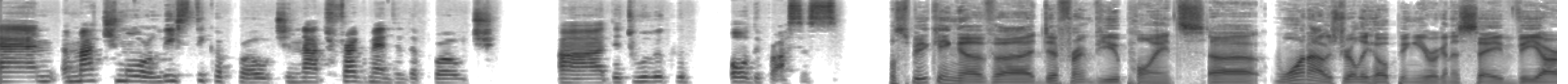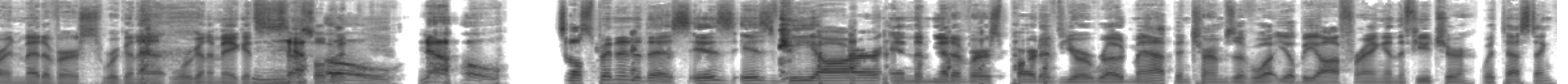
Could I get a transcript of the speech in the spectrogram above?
and a much more holistic approach and not fragmented approach uh, that will look at all the process. Well, speaking of uh, different viewpoints, uh, one I was really hoping you were going to say VR and metaverse. We're gonna we're gonna make it successful. no, but, no. So I'll spin into this: is is VR and the metaverse part of your roadmap in terms of what you'll be offering in the future with testing?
